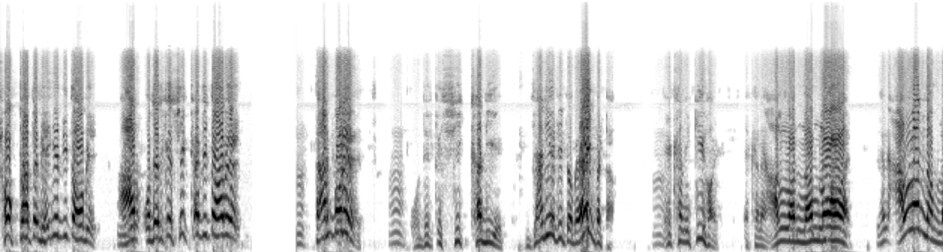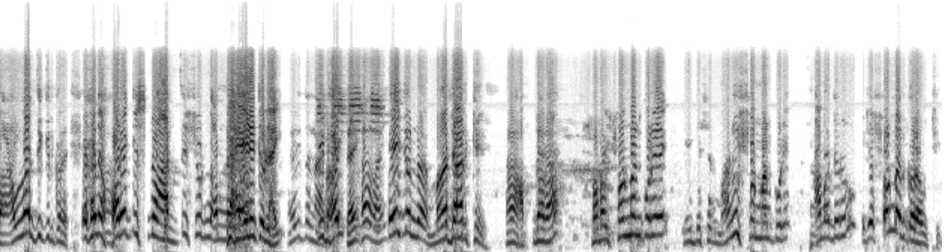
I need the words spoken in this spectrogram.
শক্ত হাতে ভেঙে দিতে হবে আর ওদেরকে শিক্ষা দিতে হবে। তারপরে। ওদেরকে শিক্ষা দিয়ে জানিয়ে দিতে হবে এই বেটা এখানে কি হয়? এখানে আল্লাহর নাম হয়। এখানে আল্লাহর নাম না আল্লাহ জিকির করে। এখানে হরে কৃষ্ণ আর যিশুর নাম না নেই তো নাই। কি ভাই? এই জন্য মাজারকে হ্যাঁ। আপনারা সবাই সম্মান করে এই দেশের মানুষ সম্মান করে আমাদেরও এটা সম্মান করা উচিত।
